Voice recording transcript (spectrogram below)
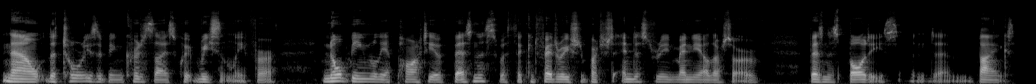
Now, the Tories have been criticised quite recently for not being really a party of business with the Confederation of British Industry and many other sort of business bodies and um, banks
